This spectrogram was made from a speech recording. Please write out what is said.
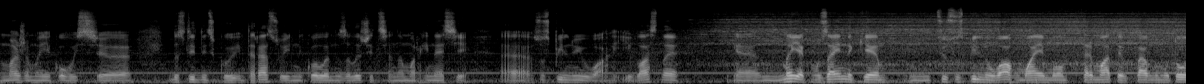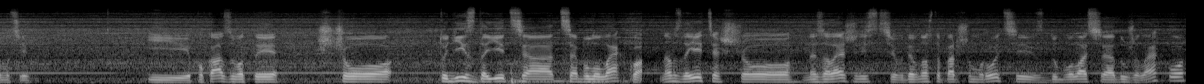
межами якогось е, дослідницького інтересу і ніколи не залишиться на маргінесі е, суспільної уваги. І власне е, ми, як музейники, цю суспільну увагу маємо тримати в певному тонусі і показувати, що тоді, здається, це було легко. Нам здається, що незалежність в 91-му році здобулася дуже легко,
